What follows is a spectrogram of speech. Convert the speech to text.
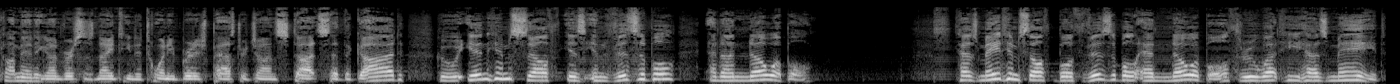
Commenting on verses 19 to 20, British pastor John Stott said, The God who in himself is invisible and unknowable has made himself both visible and knowable through what he has made.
